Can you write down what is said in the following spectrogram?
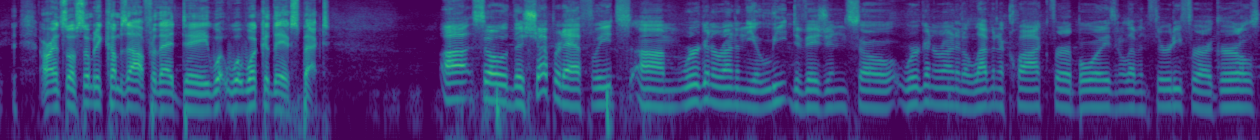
All right. So if somebody comes out for that day, what what, what could they expect? Uh, so the Shepherd athletes, um, we're going to run in the elite division. So we're going to run at 11 o'clock for our boys and 11:30 for our girls.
